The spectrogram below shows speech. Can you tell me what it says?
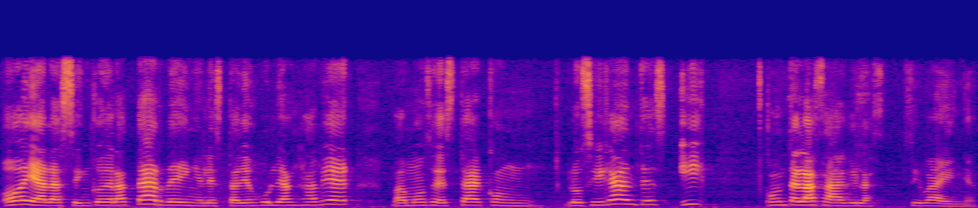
Hoy a las 5 de la tarde en el Estadio Julián Javier vamos a estar con los gigantes y contra las águilas cibaeñas.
